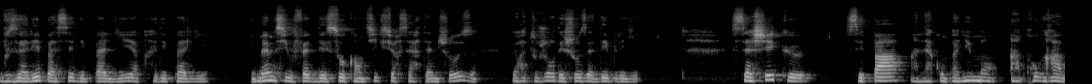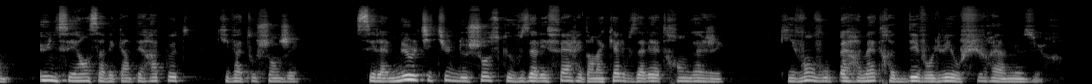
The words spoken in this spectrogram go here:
Vous allez passer des paliers après des paliers. Et même si vous faites des sauts quantiques sur certaines choses, il y aura toujours des choses à déblayer. Sachez que c'est pas un accompagnement, un programme, une séance avec un thérapeute qui va tout changer c'est la multitude de choses que vous allez faire et dans laquelle vous allez être engagé, qui vont vous permettre d'évoluer au fur et à mesure.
